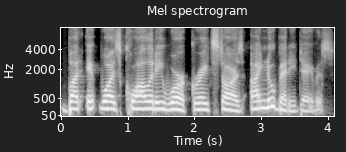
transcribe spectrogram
But it was quality work, great stars. I knew Bette Davis.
